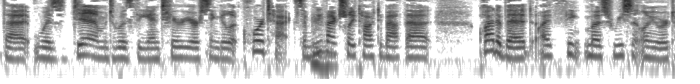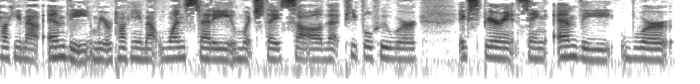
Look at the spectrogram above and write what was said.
that was dimmed was the anterior cingulate cortex. And we've mm-hmm. actually talked about that quite a bit. I think most recently we were talking about envy, and we were talking about one study in which they saw that people who were experiencing envy were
